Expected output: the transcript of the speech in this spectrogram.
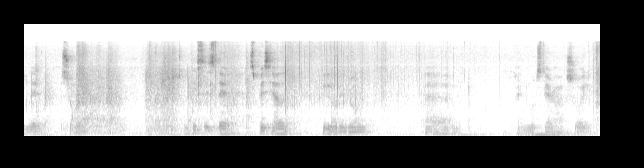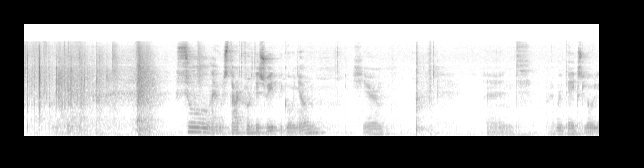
in the soil. This is the special philodendron uh, and monstera soil. Okay. So I will start for the sweet begonia here. And I will take slowly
